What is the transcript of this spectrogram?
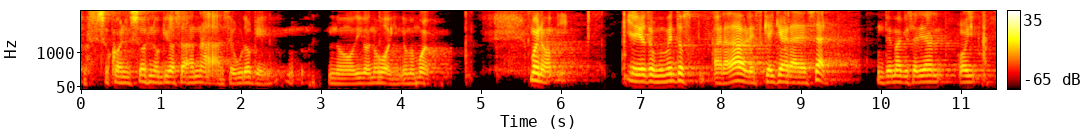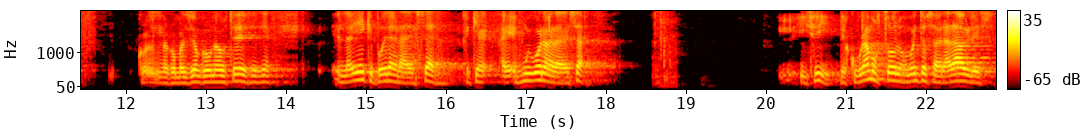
Con el sol no quiero saber nada, seguro que no digo no voy, no me muevo. Bueno, y, hay otros momentos agradables que hay que agradecer. un tema que salieron hoy con una conversación con uno de ustedes, decía, en la vida hay que poder agradecer, que, es muy bueno agradecer. Y sí, descubramos todos los momentos agradables.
